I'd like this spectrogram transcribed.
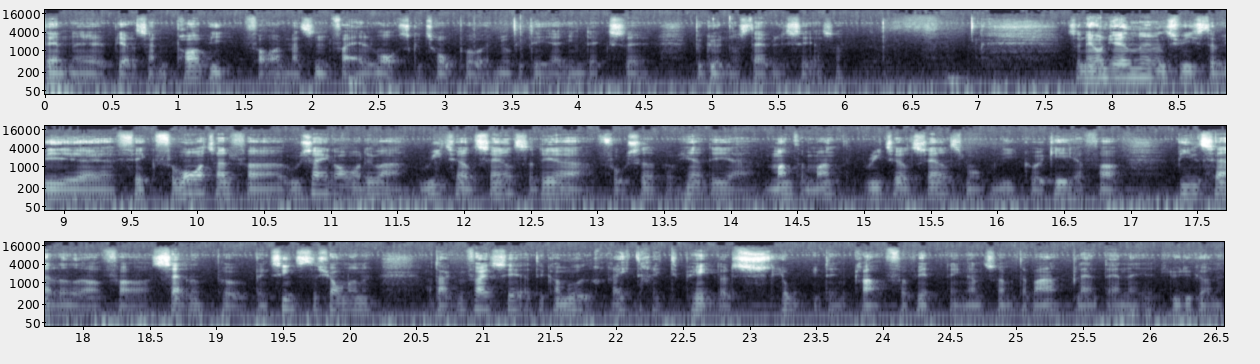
den øh, bliver der sat en prop i, for at man sådan for alvor skal tro på, at nu kan det her indeks øh, begynde at stabilisere sig. Så nævnte jeg indledningsvis, at vi øh, fik forbrugertal fra USA i går, og det var retail sales, og det er fokuseret på her, det er month on month retail sales, hvor man lige korrigerer for biltallet og for salget på benzinstationerne. Og der kan vi faktisk se, at det kom ud rigtig, rigtig pænt, og det slog i den grad forventningerne, som der var blandt andet lyttikerne.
